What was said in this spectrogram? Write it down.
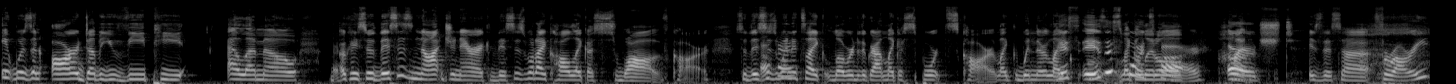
it was an RWVP LMO. Okay, so this is not generic. This is what I call like a suave car. So this is when it's like lower to the ground, like a sports car. Like when they're like This is a like a sports little car. Or- hunched. Is this a Ferrari?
